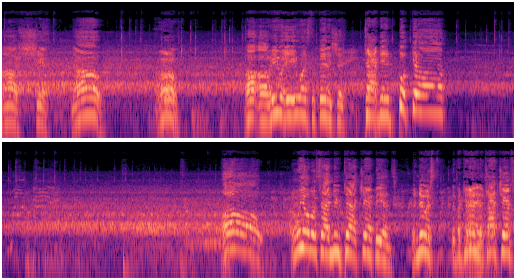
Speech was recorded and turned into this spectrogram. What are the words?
Oh shit. No! Oh! Uh oh, he he wants to finish it. Tagged in Booker. Oh, and we almost had new tag champions. The newest, the beginning of the tag champs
